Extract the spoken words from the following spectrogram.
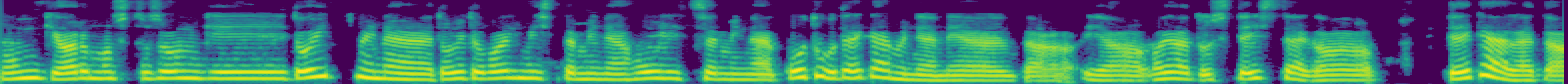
ongi armastus, ongi toitmine, toidu valmistamine, hoolitsemine, kodu tegemine nii-öelda ja vajadus teistega tegeleda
